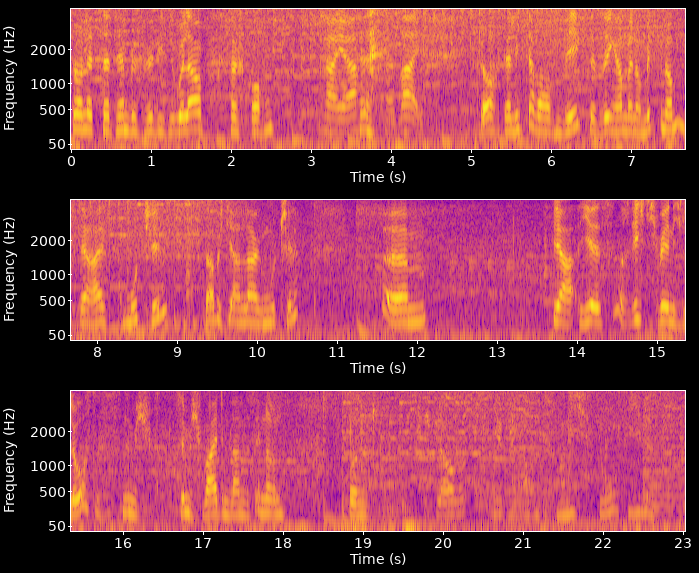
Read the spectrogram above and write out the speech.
So, letzter Tempel für diesen Urlaub, versprochen. Naja, wer weiß. Doch, der liegt aber auf dem Weg, deswegen haben wir noch mitgenommen. Der heißt Mutschil, glaube ich, die Anlage Mutschil. Ähm, ja, hier ist richtig wenig los. Das ist nämlich ziemlich weit im Landesinneren. Und ich glaube, hier verlaufen sich nicht so viele.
